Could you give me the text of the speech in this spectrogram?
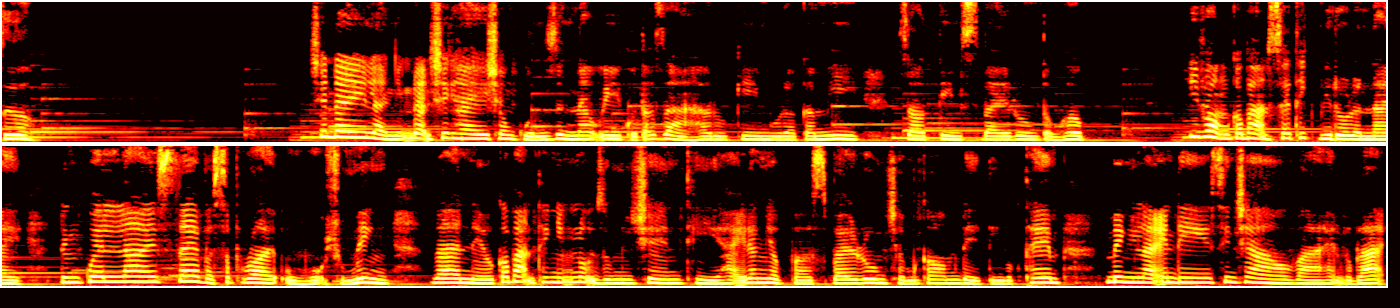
xưa. Trên đây là những đoạn trích hay trong cuốn Rừng Na Uy của tác giả Haruki Murakami do Team Spy Room tổng hợp. Hy vọng các bạn sẽ thích video lần này. Đừng quên like, share và subscribe ủng hộ chúng mình. Và nếu các bạn thích những nội dung như trên thì hãy đăng nhập vào spyroom.com để tìm đọc thêm. Mình là Andy, xin chào và hẹn gặp lại.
